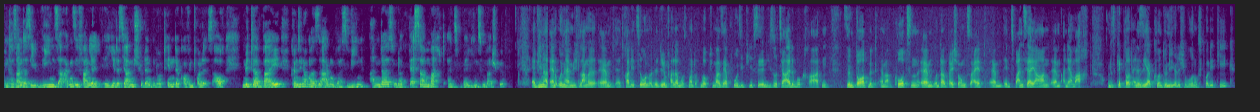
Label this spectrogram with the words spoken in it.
Interessant, dass Sie Wien sagen. Sie fahren ja jedes Jahr mit Studenten dorthin. Der Corvin Tolle ist auch mit dabei. Können Sie noch mal sagen, was Wien anders oder besser macht als Berlin zum Beispiel? Äh, Wien hat eine unheimlich lange ähm, äh, Tradition und in dem Fall muss man das wirklich mal sehr positiv sehen. Die Sozialdemokraten sind dort mit einer kurzen ähm, Unterbrechung seit ähm, den 20er Jahren ähm, an der Macht und es gibt dort eine sehr kontinuierliche Wohnungspolitik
